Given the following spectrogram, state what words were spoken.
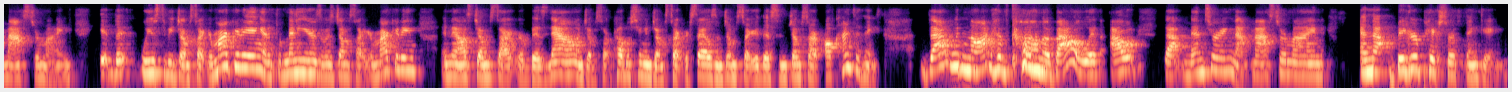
mastermind. It, the, we used to be Jumpstart Your Marketing, and for many years it was Jumpstart Your Marketing, and now it's Jumpstart Your Biz Now, and Jumpstart Publishing, and Jumpstart Your Sales, and Jumpstart Your this, and Jumpstart all kinds of things that would not have come about without that mentoring, that mastermind, and that bigger picture thinking,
